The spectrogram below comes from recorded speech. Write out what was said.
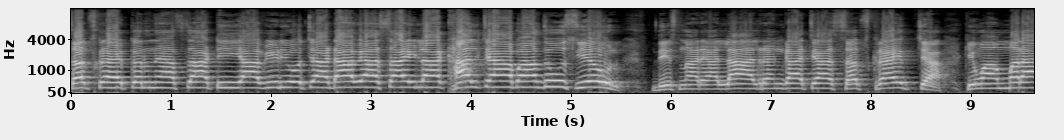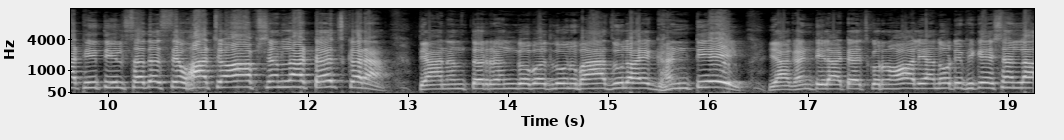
सबस्क्राईब करण्यासाठी या व्हिडिओच्या डाव्या साईडला खालच्या बाजूस येऊन दिसणाऱ्या लाल रंगाच्या सबस्क्राईबच्या किंवा मराठीतील सदस्य व्हाच्या ऑप्शनला टच करा. त्यानंतर रंग बदलून बाजूला एक घंटी येईल. या घंटीला टच करून ऑल या नोटिफिकेशनला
